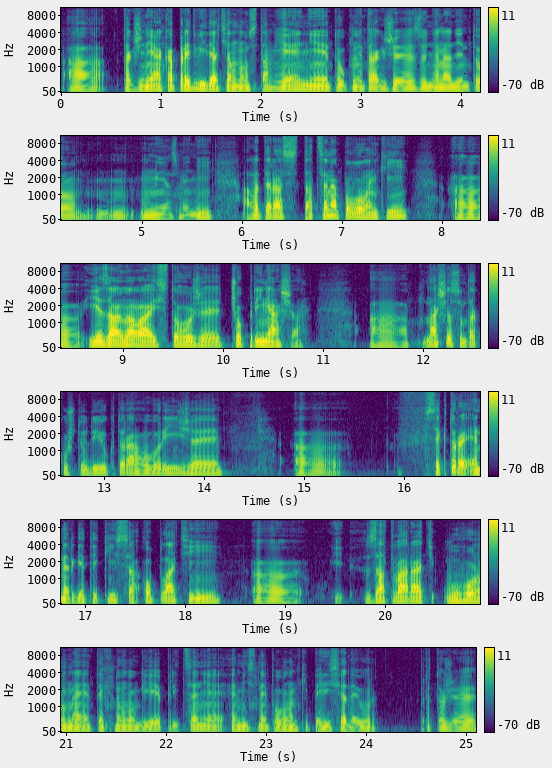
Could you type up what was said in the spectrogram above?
A, takže nejaká predvídateľnosť tam je, nie je to úplne tak, že zo dňa na deň to mm, Únia zmení, ale teraz tá cena povolenky je zaujímavá aj z toho, že čo prináša. A našiel som takú štúdiu, ktorá hovorí, že v sektore energetiky sa oplatí zatvárať úholné technológie pri cene emisnej povolenky 50 eur, pretože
